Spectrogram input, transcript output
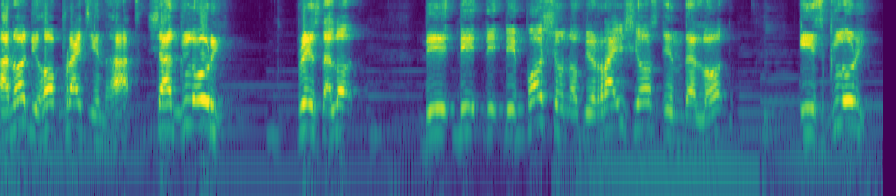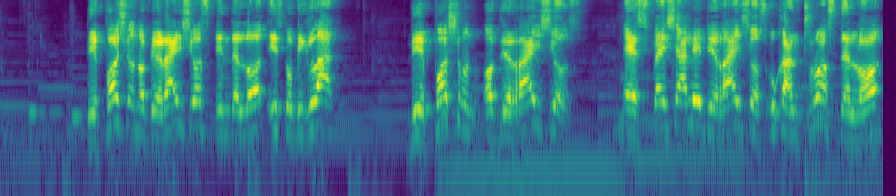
and all the upright in heart shall glory. Praise the Lord. The, the, the, the portion of the righteous in the Lord is glory. The portion of the righteous in the Lord is to be glad. The portion of the righteous, especially the righteous who can trust the Lord,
